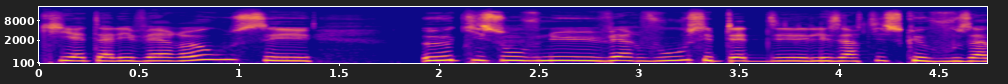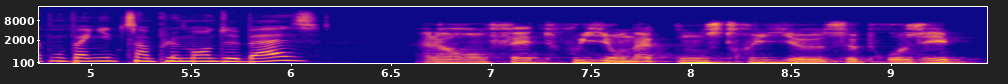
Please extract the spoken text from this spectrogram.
qui êtes allé vers eux ou c'est eux qui sont venus vers vous? C'est peut-être les artistes que vous accompagnez tout simplement de base? Alors en fait, oui, on a construit euh, ce projet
